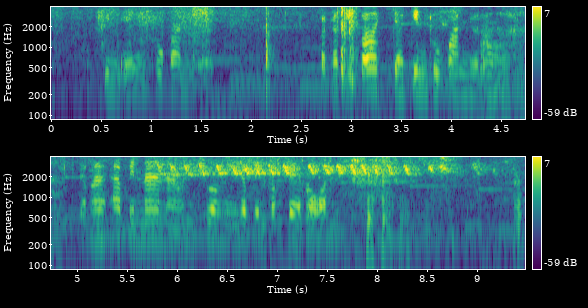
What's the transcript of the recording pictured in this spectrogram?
ำกินเองทุกวันเลย ปกติก็จะกินทุกวันอยู่อ๋แล้อวนะคะแต่ว่าถ้าเป็นหน้าหนาวในช่วงนี้จะเป็นกาแฟร้อนครับ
